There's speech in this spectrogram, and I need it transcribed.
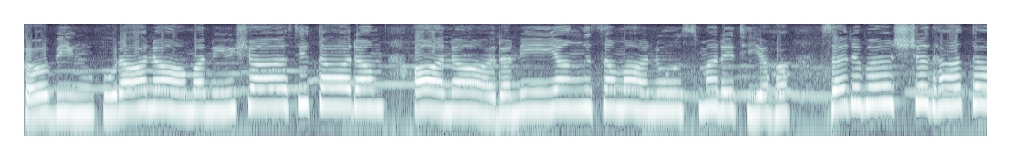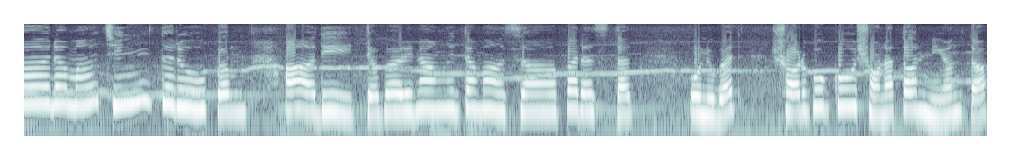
কবিং পুরাণমনিশাসিতারাম অনারণীয়ং সমানুস্মরথিয়ঃ সর্বস্ব ধাতারমচিন্তরূপম আদিত্যবর্ণং তমসা পরস্তাৎ। অনুবাদ, সর্বজ্ঞ সনাতন নিয়ন্তা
